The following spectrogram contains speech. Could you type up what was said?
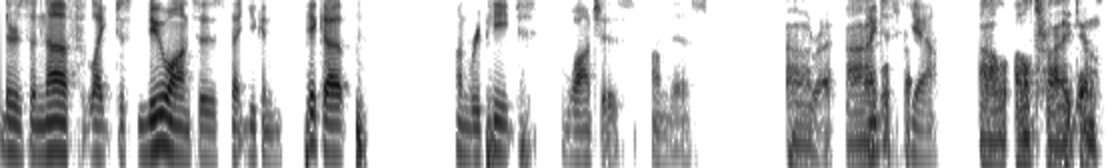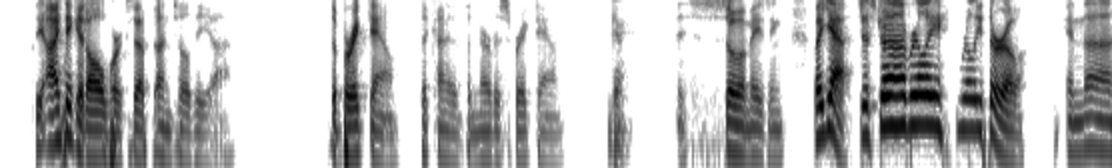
there's enough like just nuances that you can pick up on repeat watches on this. All right, I, I just try- yeah. I'll I'll try again. See, I think it all works up until the uh the breakdown, the kind of the nervous breakdown. Yeah. It's so amazing. But yeah, just uh really, really thorough. And uh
